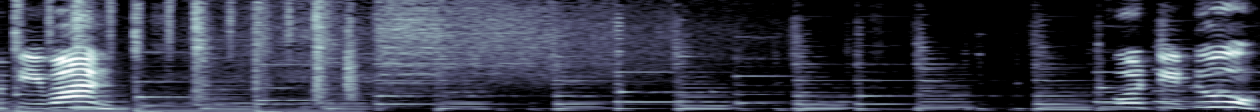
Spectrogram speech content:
41 42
